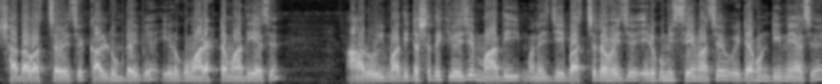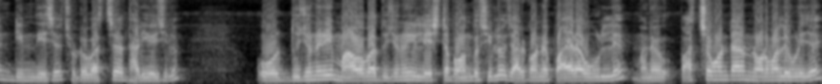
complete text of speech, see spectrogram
সাদা বাচ্চা হয়েছে, কালডুম টাইপের এরকম আর একটা মাদি আছে। আর ওই মাদিটার সাথে কি হয়েছে, মাদি মানে যে বাচ্চাটা হয়েছে, এরকমই সেম আছে। ওইটা এখন ডিমে আছে, ডিম দিয়েছে, ছোট বাচ্চা, ধাড়ি হয়েছিল। ওর দুজনেরই মা বাবা দুজনেরই লেজটা বন্ধ ছিল, যার কারণে পায়রা উড়লে মানে পাঁচ ছ ঘণ্টা নর্মালি উড়ে যায়,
